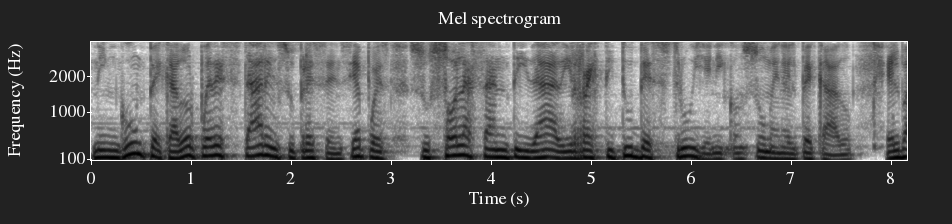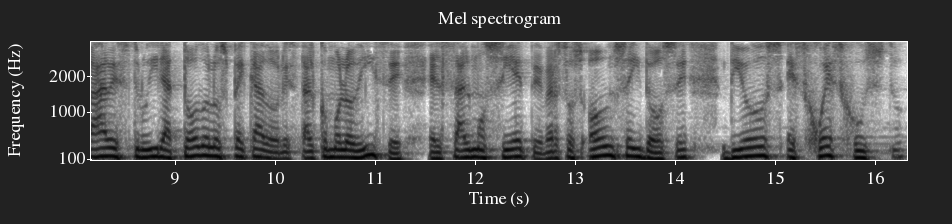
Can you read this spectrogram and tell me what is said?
Ningún pecador puede estar en su presencia, pues su sola santidad y rectitud destruyen y consumen el pecado. Él va a destruir a todos los pecadores, tal como lo dice el Salmo 7, versos 11 y 12. Dios es juez justo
